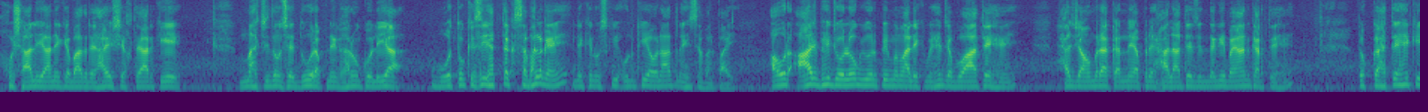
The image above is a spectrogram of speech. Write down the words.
खुशहाली आने के बाद रिहाइश इख्तियार किए, मस्जिदों से दूर अपने घरों को लिया, वो तो किसी हद तक संभल गए, लेकिन उसकी, उनकी औलाद नहीं संभल पाई। और आज भी जो लोग यूरोपीय ममालिक में हैं, जब वो आते हैं, हज उम्र करने अपने हालात ज़िंदगी बयान करते हैं तो कहते हैं कि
